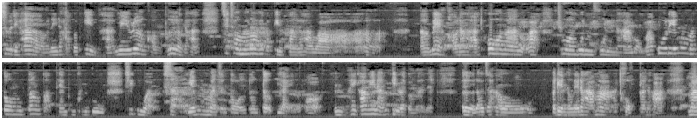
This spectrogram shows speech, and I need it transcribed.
สวัสดีค่ะวันนี้นะคะป๊กกิ่นค่ะมีเรื่องของเพื่อนนะคะที่โทรมาเล่าให้ป๊กกิ่นฟังนะคะว่าแม่ของเขานะคะ โทรมาบอกว่าชวงบุญคุณนะคะบอกว่ากูเลี้ยงมึงมาโตมึงต้องตอบแทนบุญคุณกูที่กูสาเลี้ยงมึงมาจนโตจนเติบใหญ่แล้วก็ให้ข้าวให้น้ำกินอะไรประมาณเนี้ยเออเราจะเอาประเด็นตรงนี้นะคะ มาถกกันนะคะมา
